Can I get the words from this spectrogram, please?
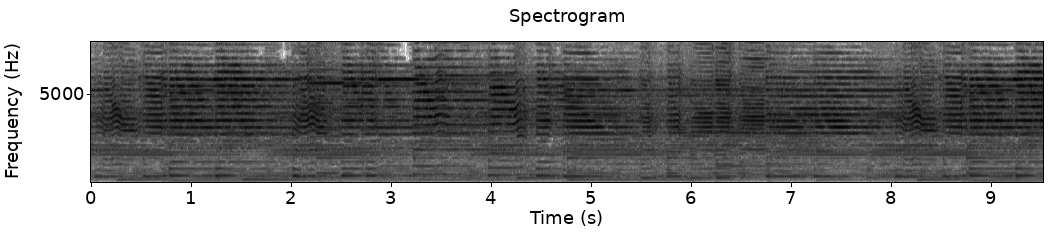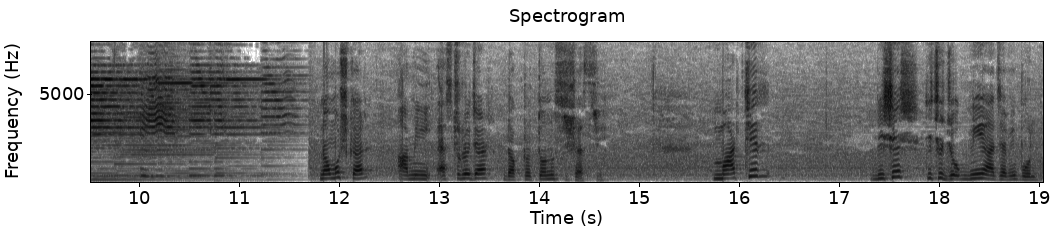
নমস্কার, আমি অ্যাস্ট্রোলজার ডক্টর তনুশ্রী শাস্ত্রী। মার্চের বিশেষ কিছু যোগ নিয়ে আজ আমি বলব।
